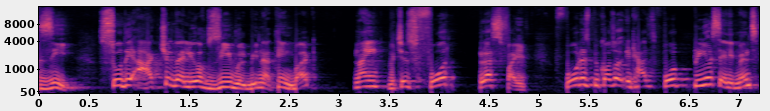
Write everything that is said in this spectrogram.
z. So the actual value of z will be nothing but 9 which is 4 plus 5. 4 is because it has 4 previous elements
